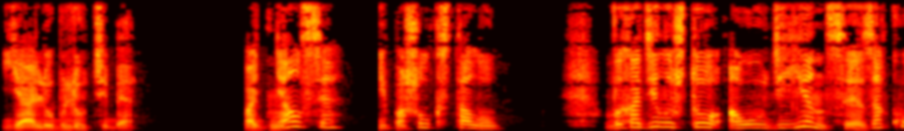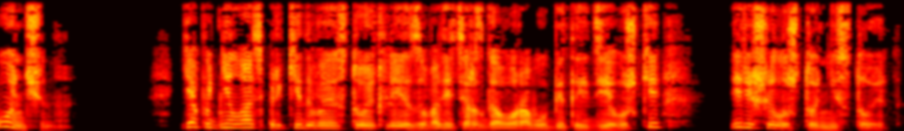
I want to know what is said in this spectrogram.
«Я люблю тебя». Поднялся и пошел к столу. Выходило, что аудиенция закончена. Я поднялась, прикидывая, стоит ли заводить разговор об убитой девушке, и решила, что не стоит.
